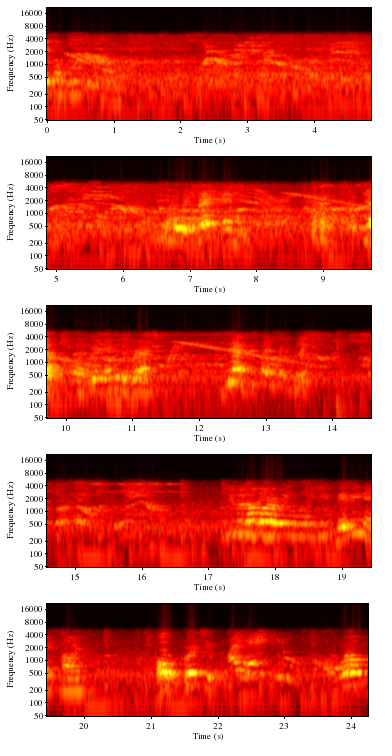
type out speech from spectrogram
Gave some boost to the this will be break ending. yeah, uh, break ending the branch. Yes, this time. You lose Don't the worry, Luigi. Maybe next time. Oh, great you. I hate you. Well,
